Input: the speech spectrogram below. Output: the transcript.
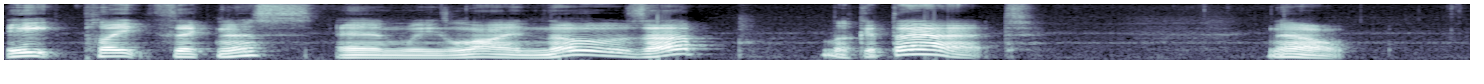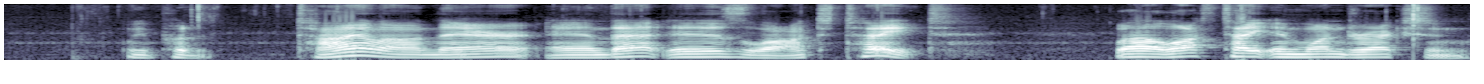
8 plate thickness, and we line those up, Look at that. Now, we put a tile on there, and that is locked tight. Well, locked tight in one direction.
